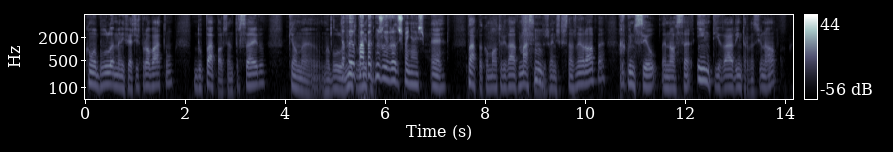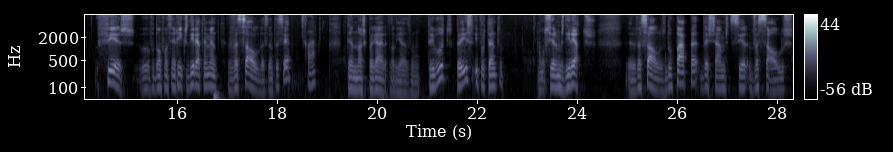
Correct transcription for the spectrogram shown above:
com a bula Manifestis Probatum do Papa Alexandre III, que é uma, uma bula então foi o Papa bonita. que nos livrou dos espanhóis. É, Papa, como autoridade máxima hum. dos reinos cristãos na Europa, reconheceu a nossa entidade internacional, fez o Dom Afonso Henriques diretamente vassalo da Santa Sé, claro. tendo nós que pagar, aliás, um tributo para isso, e, portanto, ao sermos diretos eh, vassalos do Papa, deixámos de ser vassalos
